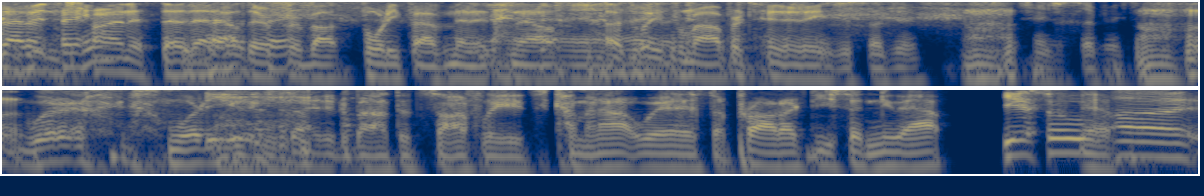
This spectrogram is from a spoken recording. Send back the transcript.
a I've been thing? trying to throw that, that out there thing? for about 45 minutes now. I was waiting for my opportunity. Change the subject. Change the subject. What are, what are you excited about that SOFLETE it's coming out with a product? You said new app. Yeah. So, Yeah. uh,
